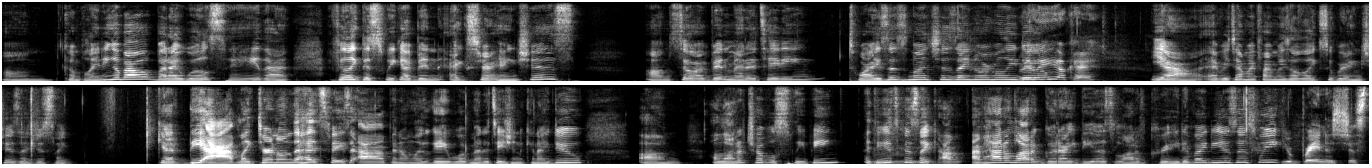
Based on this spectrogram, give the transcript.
um complaining about, but I will say that I feel like this week I've been extra anxious. Um so I've been meditating twice as much as I normally do. Really? Okay. Yeah, every time I find myself like super anxious, I just like get the app, like turn on the Headspace app, and I'm like, okay, what meditation can I do? Um, a lot of trouble sleeping. I think it's because like I've, I've had a lot of good ideas, a lot of creative ideas this week, Your brain is just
